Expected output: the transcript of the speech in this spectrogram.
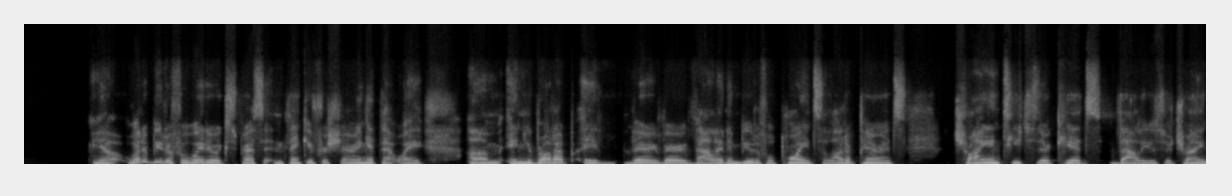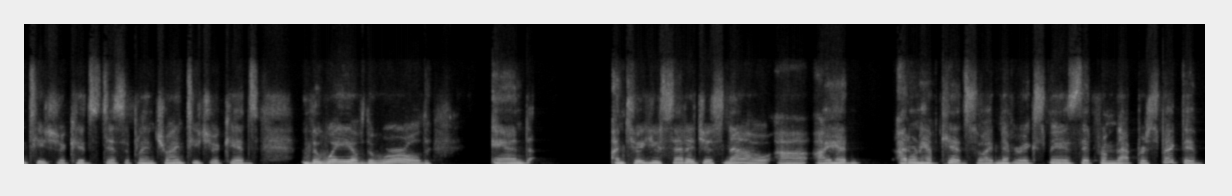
Yeah, what a beautiful way to express it. And thank you for sharing it that way. Um, and you brought up a very, very valid and beautiful points. A lot of parents try and teach their kids values or try and teach their kids discipline, try and teach their kids the way of the world. And until you said it just now, uh, I had, I don't have kids, so I've never experienced it from that perspective.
